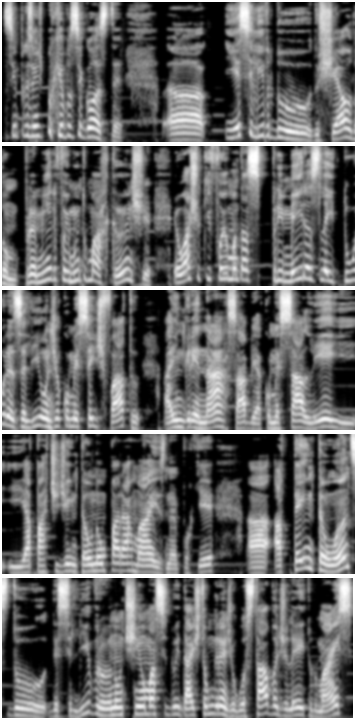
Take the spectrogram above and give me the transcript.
Simplesmente porque você gosta. Uh, e esse livro do, do Sheldon, para mim ele foi muito marcante. Eu acho que foi uma das primeiras leituras ali onde eu comecei de fato a engrenar, sabe? A começar a ler e, e a partir de então não parar mais, né? Porque até então, antes do, desse livro, eu não tinha uma assiduidade tão grande. Eu gostava de ler e tudo mais,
